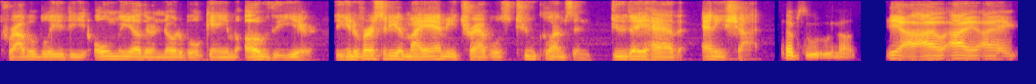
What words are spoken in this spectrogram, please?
probably the only other notable game of the year. The University of Miami travels to Clemson. Do they have any shot? Absolutely not. Yeah, I, I, I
